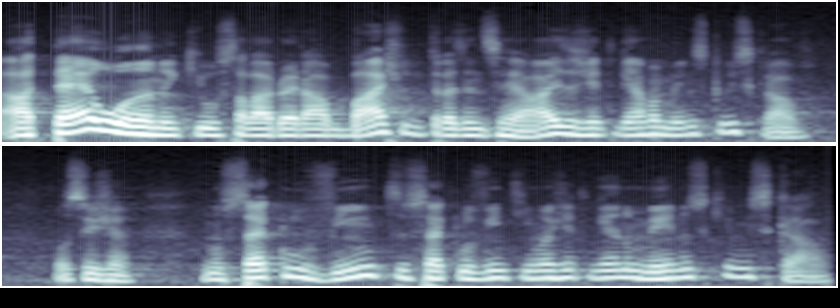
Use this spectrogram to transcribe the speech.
até o ano em que o salário era abaixo de 300 reais a gente ganhava menos que um escravo. Ou seja, no século XX, no século XXI, a gente ganhando menos que um escravo.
